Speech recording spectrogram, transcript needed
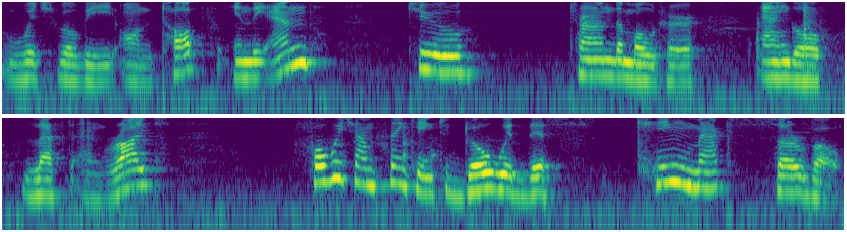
which will be on top in the end to turn the motor angle left and right. For which I'm thinking to go with this King Max servo.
